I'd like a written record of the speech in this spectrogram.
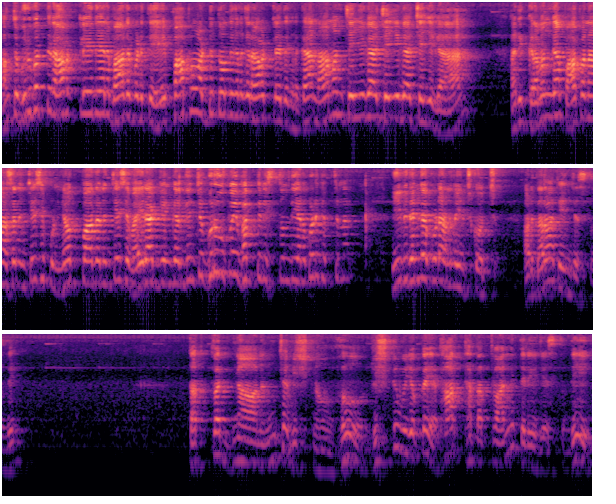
అంత గురుభక్తి రావట్లేదే అని బాధపడితే పాపం అడ్డుతోంది కనుక రావట్లేదు కనుక నామం చెయ్యగా చెయ్యగా చెయ్యగా అది క్రమంగా పాపనాశనం చేసి పుణ్యోత్పాదనం చేసి వైరాగ్యం కలిగించి గురువుపై భక్తినిస్తుంది అని కూడా చెప్తున్నారు. ఈ విధంగా కూడా అన్వయించుకోవచ్చు. ఆ తర్వాత ఏం చేస్తుంది? తత్వజ్ఞానంచ విష్ణు విష్ణువు యొక్క యథార్థ తత్వాన్ని తెలియజేస్తుంది.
